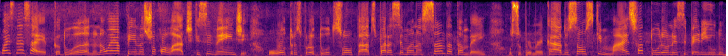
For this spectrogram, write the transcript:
Mas nessa época do ano não é apenas chocolate que se vende, outros produtos voltados para a Semana Santa também. Os supermercados são os que mais faturam nesse período.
